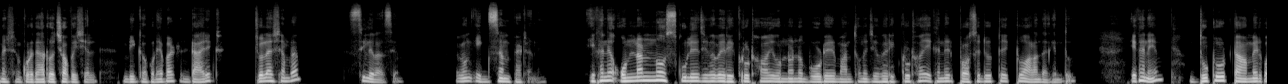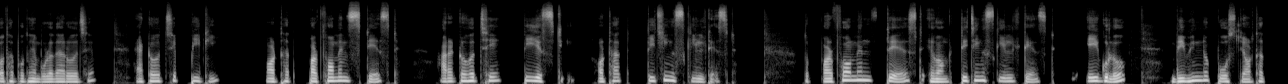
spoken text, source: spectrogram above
মেনশন করে দেওয়া রয়েছে অফিসিয়াল বিজ্ঞাপন। এবার ডাইরেক্ট চলে আসি আমরা সিলেবাসে এবং এক্সাম প্যাটার্নে এখানে অন্যান্য স্কুলে যেভাবে রিক্রুট হয়, অন্যান্য বোর্ডের মাধ্যমে যেভাবে রিক্রুট হয়, এখানের প্রসিডিউরটা একটু আলাদা কিন্তু। এখানে দুটো টার্মের কথা প্রথমে বলে দেওয়া রয়েছে, একটা হচ্ছে পিটি অর্থাৎ পারফরমেন্স টেস্ট আর একটা হচ্ছে টিএসটি অর্থাৎ টিচিং স্কিল টেস্ট তো পারফরমেন্স টেস্ট এবং টিচিং স্কিল টেস্ট এইগুলো বিভিন্ন পোস্টে অর্থাৎ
